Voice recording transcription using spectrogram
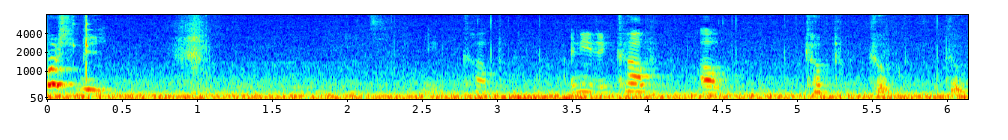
Push me. I need a cup. I need a cup. Oh, cup, cup, cup.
